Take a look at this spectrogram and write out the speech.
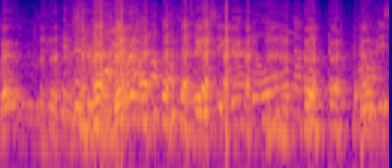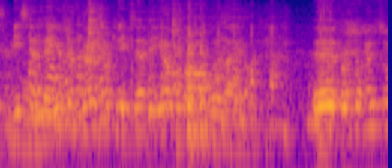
vel, Sufflør trengs ikke. Men hvis, hvis jeg trenger sufflør, så knipser jeg fingra, så da holder det der i gang. Eh, først og fremst så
